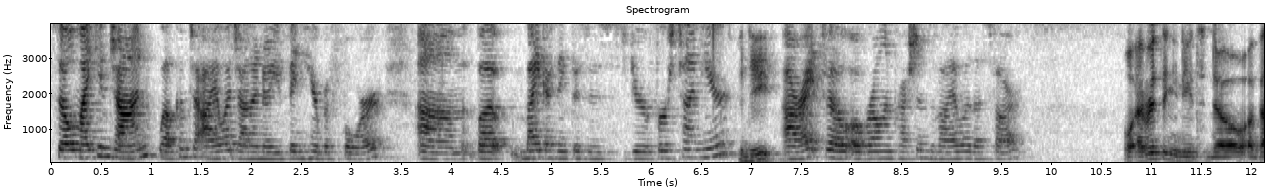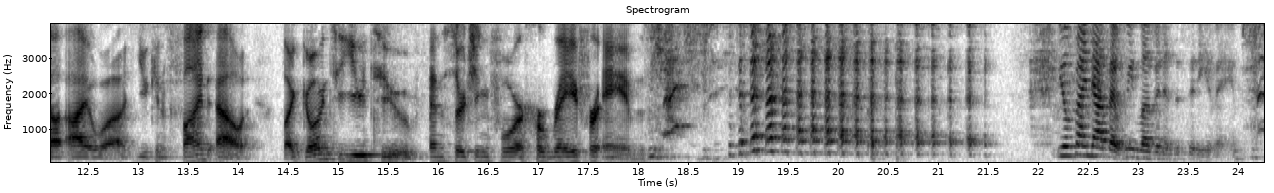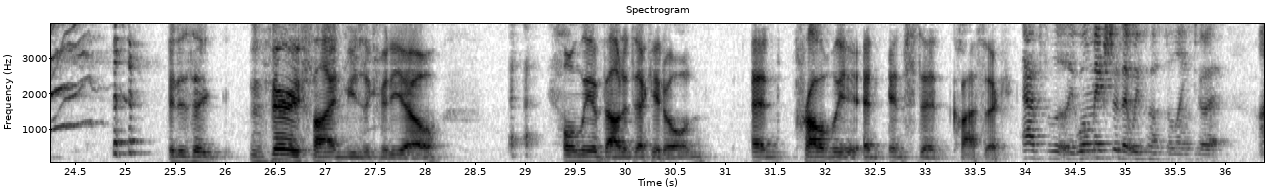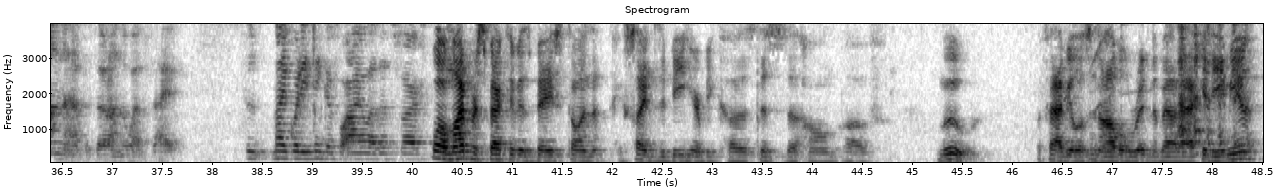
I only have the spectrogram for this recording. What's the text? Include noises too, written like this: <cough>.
So, Mike and John, welcome to Iowa. John, I know you've been here before, um, but Mike, I think this is your first time here. Indeed. All right, so overall impressions of Iowa thus far? Well, everything you need to know about Iowa, you can find out by going to YouTube and searching for Hooray for Ames. <laughs> Yes. You'll find out that we love it in the city of Ames. <laughs> It is a very fine music video, only about a decade old, and probably an instant classic. Absolutely. We'll make sure that we post a link to it on the episode on the website. So, Mike, what do you think of Iowa thus far? Well, my perspective is based on excited to be here because this is a home of Moo, a fabulous novel written about <laughs> academia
